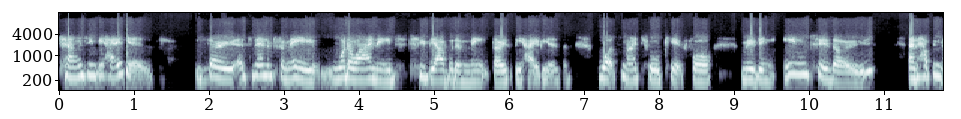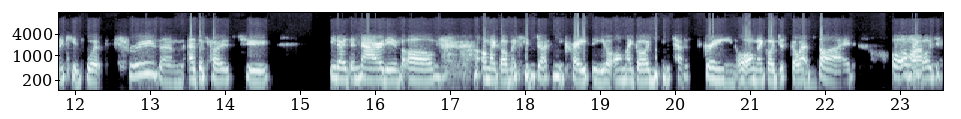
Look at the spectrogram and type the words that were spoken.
challenging behaviors. So it's then for me, what do I need to be able to meet those behaviors and what's my toolkit for moving into those and helping the kids work through them as opposed to you know, the narrative of, oh my God, my kid's driving me crazy, or oh my God, you can just have a screen, or oh my God, just go outside, or oh my uh, God, just,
